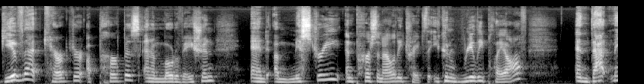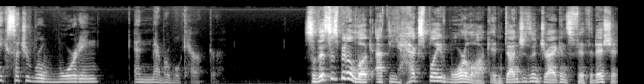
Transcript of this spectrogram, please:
give that character a purpose and a motivation and a mystery and personality traits that you can really play off. And that makes such a rewarding and memorable character. So this has been a look at the Hexblade Warlock in Dungeons & Dragons 5th edition.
